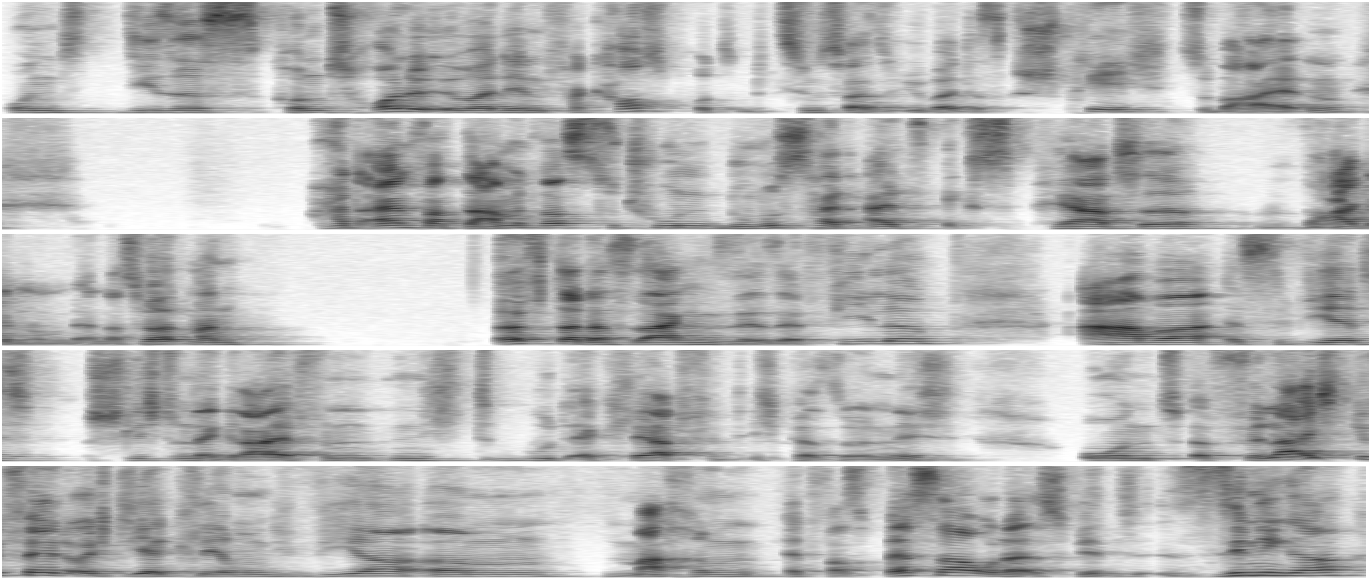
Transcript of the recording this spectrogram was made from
Und dieses Kontrolle über den Verkaufsprozess beziehungsweise über das Gespräch zu behalten, hat einfach damit was zu tun, du musst halt als Experte wahrgenommen werden. Das hört man öfter, das sagen sehr, sehr viele, aber es wird schlicht und ergreifend nicht gut erklärt, finde ich persönlich. Und äh, vielleicht gefällt euch die Erklärung, die wir ähm, machen, etwas besser oder es wird sinniger,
